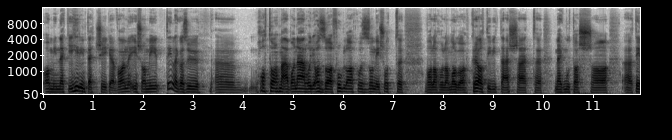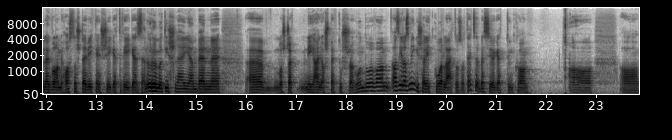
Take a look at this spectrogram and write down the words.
ami neki érintettsége van, és ami tényleg az ő hatalmában áll, hogy azzal foglalkozzon, és ott valahol a maga kreativitását megmutassa, tényleg valami hasznos tevékenységet végezzen, örömöt is lejjen benne, most csak néhány aspektusra gondolva, azért az mégis elég korlátozott. Egyszer beszélgettünk a, a, a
